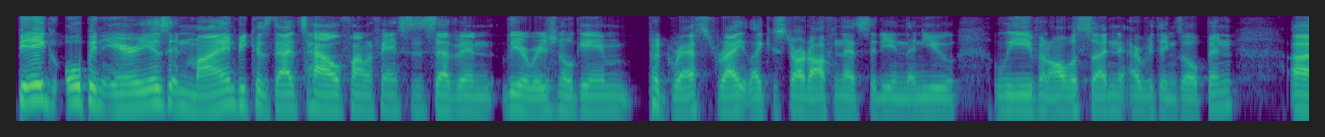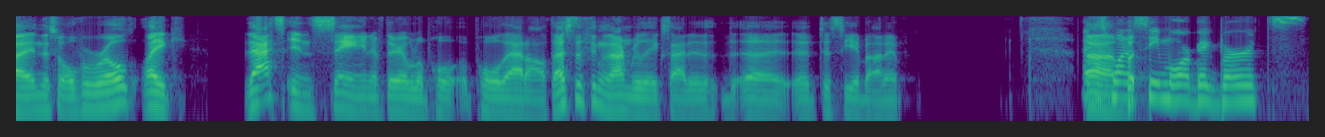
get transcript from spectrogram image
big open areas in mind because that's how Final Fantasy VII, the original game, progressed, right? Like you start off in that city and then you leave, and all of a sudden everything's open uh, in this overworld. Like that's insane if they're able to pull pull that off. That's the thing that I'm really excited uh, to see about it. I just Uh, want to see more big birds.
